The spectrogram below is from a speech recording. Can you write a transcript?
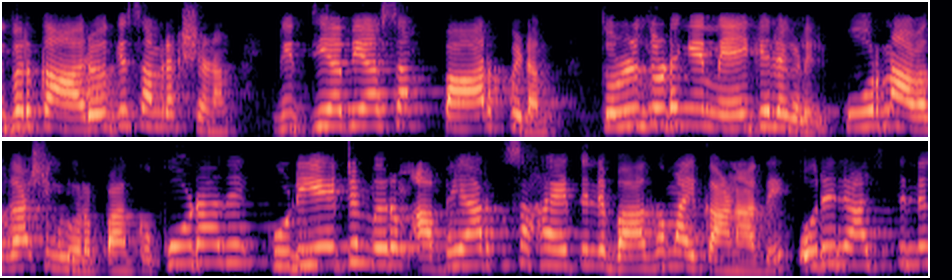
ഇവർക്ക് ആരോഗ്യ സംരക്ഷണം വിദ്യാഭ്യാസം പാർപ്പിടം തൊഴിൽ തുടങ്ങിയ മേഖലകളിൽ പൂർണ അവകാശങ്ങൾ ഉറപ്പാക്കും. കൂടാതെ കുടിയേറ്റം വെറും അഭയാർത്ഥ സഹായത്തിന്റെ ഭാഗമായി കാണാതെ ഒരു രാജ്യത്തിന്റെ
